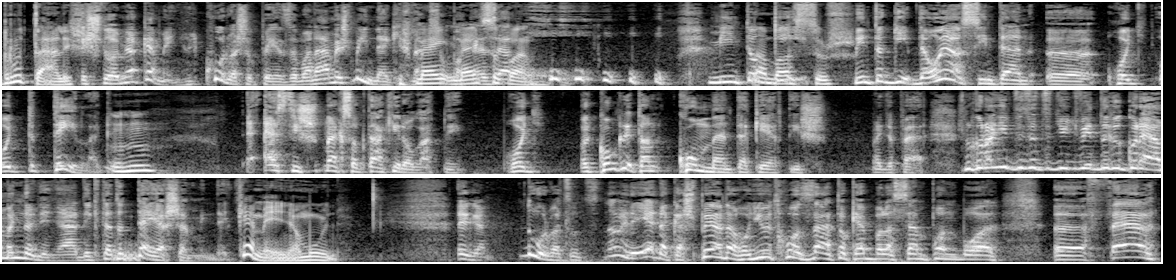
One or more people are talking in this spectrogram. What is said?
brutális. És tudod mi a kemény? Hogy kurva sok pénze van ám, és mindenki is Meg- megszopad ezzel. Ho, ho, ho, ho, ho. Mint a Na, gép. basszus. Mint a gép. De olyan szinten, ö, hogy, hogy tényleg. Uh-huh. Ezt is meg szokták írogatni. Hogy, hogy konkrétan kommentekért is megy a per. És mikor annyit fizet egy ügyvédnek, akkor elmegy nagyanyádik. Tehát ott teljesen mindegy. Kemény amúgy. Igen, durva tudsz. Na mindegy, érdekes példa, hogy jött hozzátok ebből a szempontból ö, fel,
